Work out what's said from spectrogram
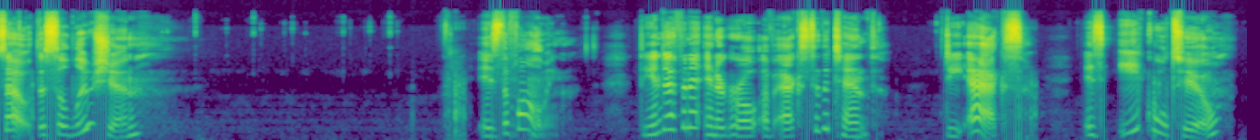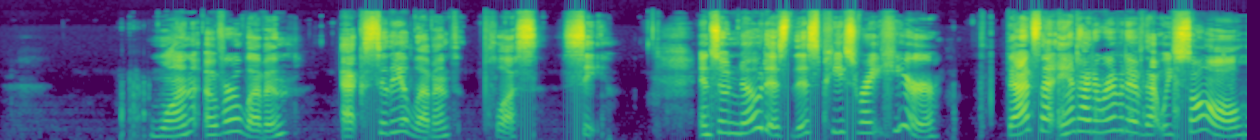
So the solution is the following. The indefinite integral of x to the 10th dx is equal to 1 over 11 x to the 11th plus c. And so notice this piece right here, that's that antiderivative that we saw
